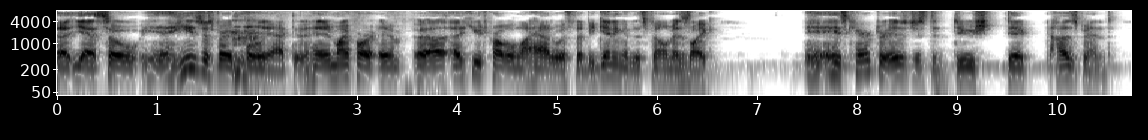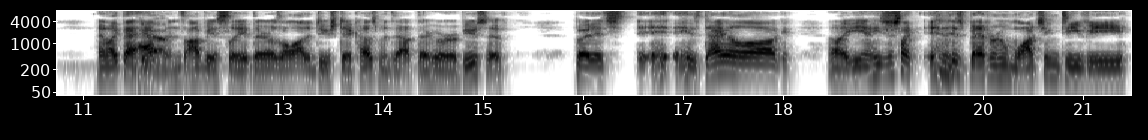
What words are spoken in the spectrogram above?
uh, yeah. So yeah, he's just very poorly acted. And in my part, um, uh, a huge problem I had with the beginning of this film is like his character is just a douche dick husband, and like that Yeah. happens. Obviously, there's a lot of douche dick husbands out there who are abusive, but it's his dialogue. Like you know, he's just like in his bedroom watching TV,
